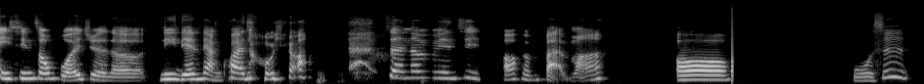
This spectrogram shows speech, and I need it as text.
你心中不会觉得你连两块都要 在那边计较很烦吗？哦。我是，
